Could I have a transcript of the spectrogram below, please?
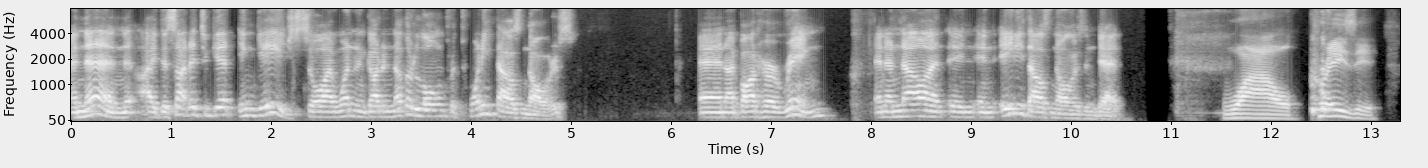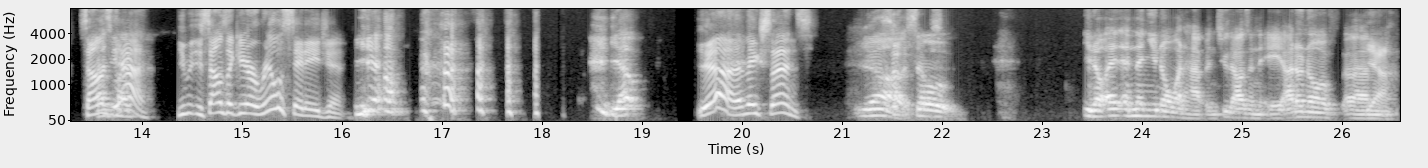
And then I decided to get engaged. So I went and got another loan for $20,000 and I bought her a ring. And I'm now in, in $80,000 in debt. Wow. Crazy. sounds, yeah. Like, you, it sounds like you're a real estate agent. Yeah. yep. Yeah, that makes sense. Yeah. So, so you know, and, and, then you know what happened 2008. I don't know if, um, yeah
